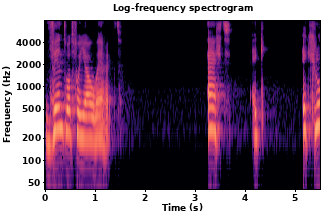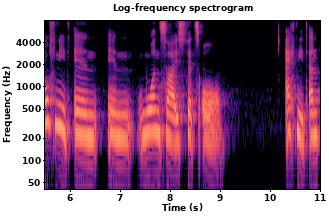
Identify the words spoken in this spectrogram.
Vind wat voor jou werkt. Echt. Ik, ik geloof niet in, in one size fits all. Echt niet. En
